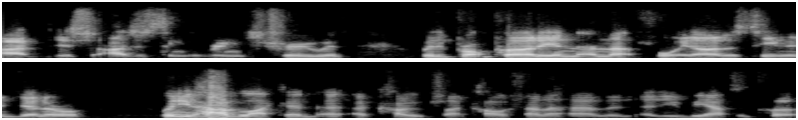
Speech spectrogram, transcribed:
I just, I just think it rings true with with Brock Purdy and, and that 49ers team in general. When you have like a, a coach like Kyle Shanahan and, and you'd be able to put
